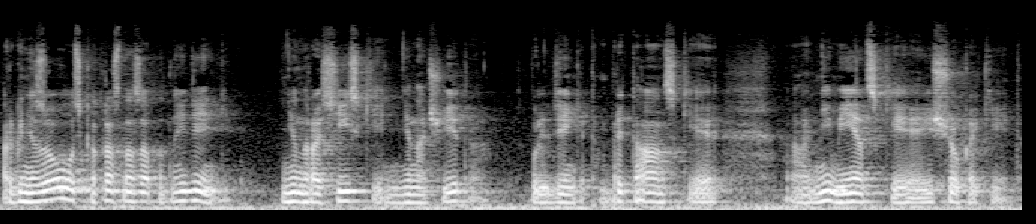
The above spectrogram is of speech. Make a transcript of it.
организовывалась как раз на западные деньги. Не на российские, не на чьи-то. Были деньги там, британские, э, немецкие, еще какие-то.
